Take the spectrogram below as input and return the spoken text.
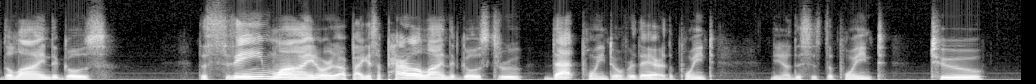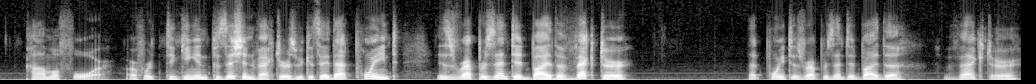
the line that goes, the same line, or I guess a parallel line that goes through that point over there, the point you know, this is the point 2, comma 4. Or if we're thinking in position vectors, we could say that point is represented by the vector. That point is represented by the vector.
